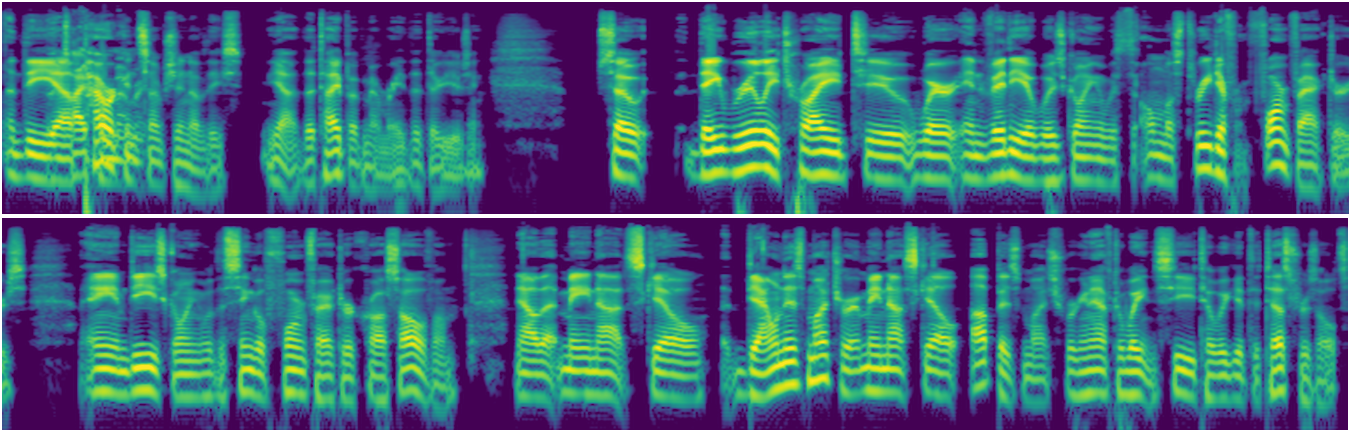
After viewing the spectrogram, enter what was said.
the, the uh, power of consumption of these. Yeah, the type of memory that they're using. So they really tried to where Nvidia was going with almost three different form factors. AMD is going with a single form factor across all of them. Now that may not scale down as much or it may not scale up as much. We're going to have to wait and see till we get the test results.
